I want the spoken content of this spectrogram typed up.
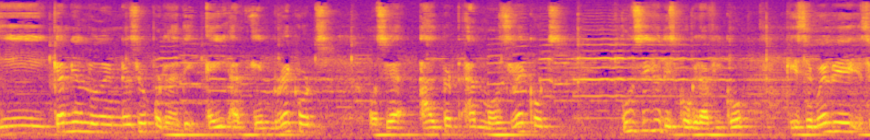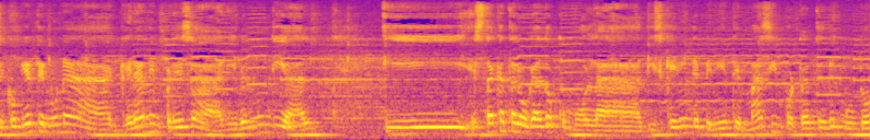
y cambian la denominación por la de A&M Records, o sea, Albert and Moss Records, un sello discográfico que se vuelve, se convierte en una gran empresa a nivel mundial y está catalogado como la disquera independiente más importante del mundo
